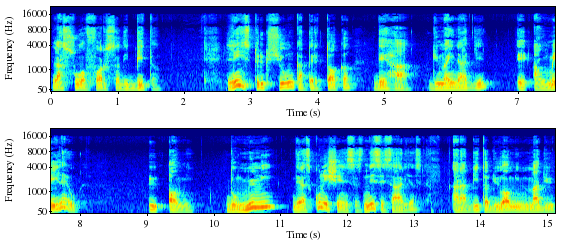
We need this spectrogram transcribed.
la sua força de vita. L'instruccion qu'a pertoca deha d'humainatge e a un meilèu, o homem, do muni das conhecências necessárias à vida do homem maduro,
